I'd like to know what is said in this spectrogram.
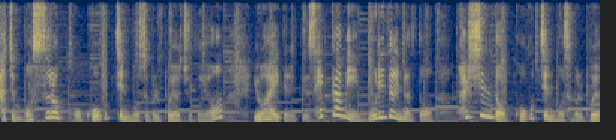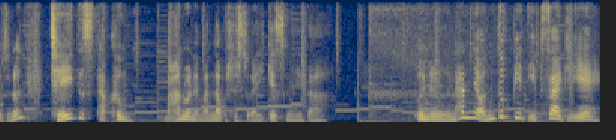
아주 멋스럽고 고급진 모습을 보여주고요. 이 아이들 색감이 물이 들면 또 훨씬 더 고급진 모습을 보여주는 제이드 스타 금 만원에 만나보실 수가 있겠습니다. 은은한 연두빛 잎사귀에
